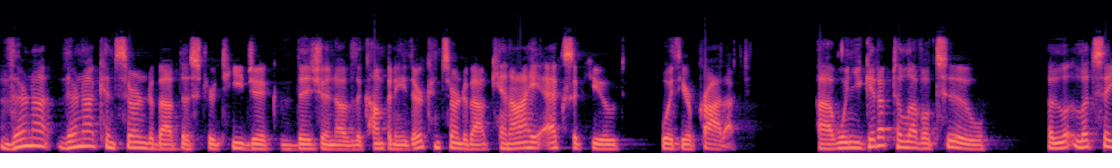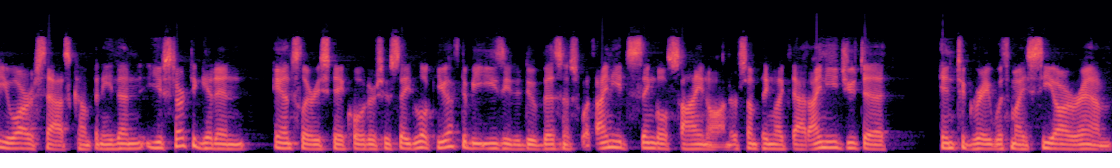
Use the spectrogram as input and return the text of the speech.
They're not, they're not concerned about the strategic vision of the company. They're concerned about, can I execute with your product. Uh, when you get up to level two, uh, l- let's say you are a SaaS company, then you start to get in ancillary stakeholders who say, look, you have to be easy to do business with. I need single sign on or something like that. I need you to integrate with my CRM.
